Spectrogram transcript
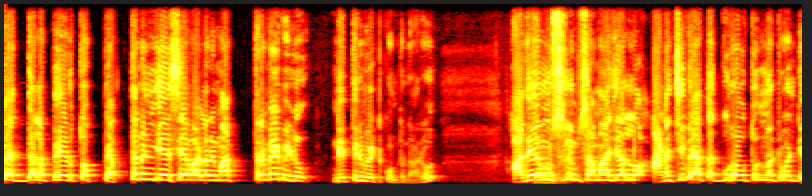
పెద్దల పేరుతో పెత్తనం చేసే వాళ్ళని మాత్రమే వీళ్ళు నెత్తిన పెట్టుకుంటున్నారు. అదే ముస్లిం సమాజాల్లో అణచివేతకు గురవుతున్నటువంటి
